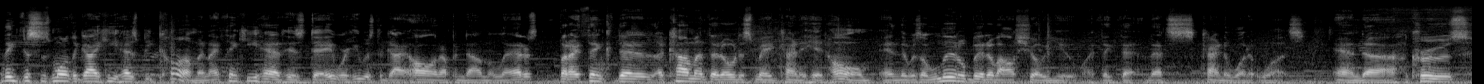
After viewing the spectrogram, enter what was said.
I think this is more the guy he has become, and I think he had his day where he was the guy hauling up and down the ladders. But I think that a comment that Otis made kind of hit home, and there was a little bit of "I'll show you." I think that that's kind of what it was. And uh, Cruz,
